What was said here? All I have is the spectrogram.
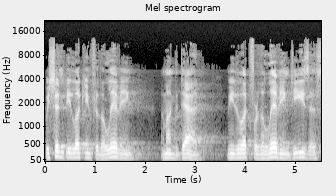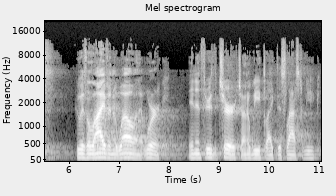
We shouldn't be looking for the living among the dead. We need to look for the living Jesus who is alive and well and at work in and through the church on a week like this last week.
